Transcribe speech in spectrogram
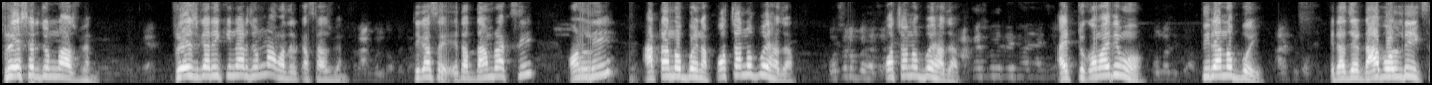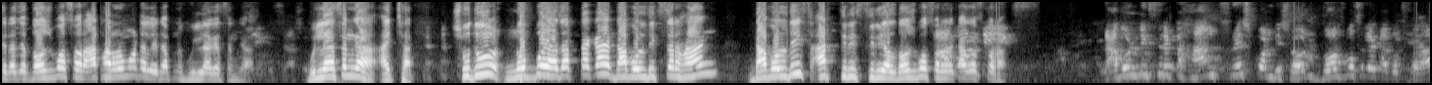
ফ্রেশের জন্য আসবেন। ফ্রেশ গাড়ি কেনার জন্য আমাদের কাছে আসবেন। ঠিক আছে? এটার দাম রাখছি অনলি আটানব্বই না পঁচানব্বই হাজার। পঁচানব্বই হাজার। আর একটু কমাই দিব তিরানব্বই। এটা যে ডাবল ডিক্স এটা যে দশ বছর আঠারো মডেল এটা আপনি ভুলে গেছেন গা। ভুলে গেছেন গা? আচ্ছা। শুধু নব্বই হাজার টাকা ডাবল ডিক্সের হাং ডাবল ডিস্ক আটত্রিশ সিরিয়াল দশ বছরের কাগজ করা। ডাবল ডিস্কের একটা হাং ফ্রেশ কন্ডিশন 10 বছরের কাগজ করা।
